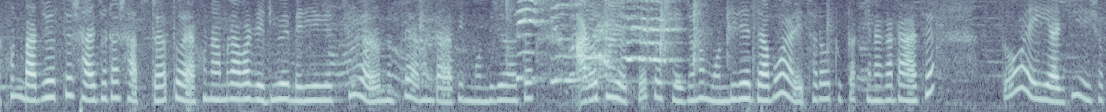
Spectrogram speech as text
এখন বাজে হচ্ছে সাড়ে ছটা সাতটা তো এখন আমরা আবার রেডি হয়ে বেরিয়ে গেছি। কারণ হচ্ছে এখন তারাপীঠ মন্দিরে হয়তো আরতি হচ্ছে তো সেই জন্য মন্দিরে যাব। আর এছাড়াও টুকটাক কেনাকাটা আছে। তো এই আর কি এইসব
